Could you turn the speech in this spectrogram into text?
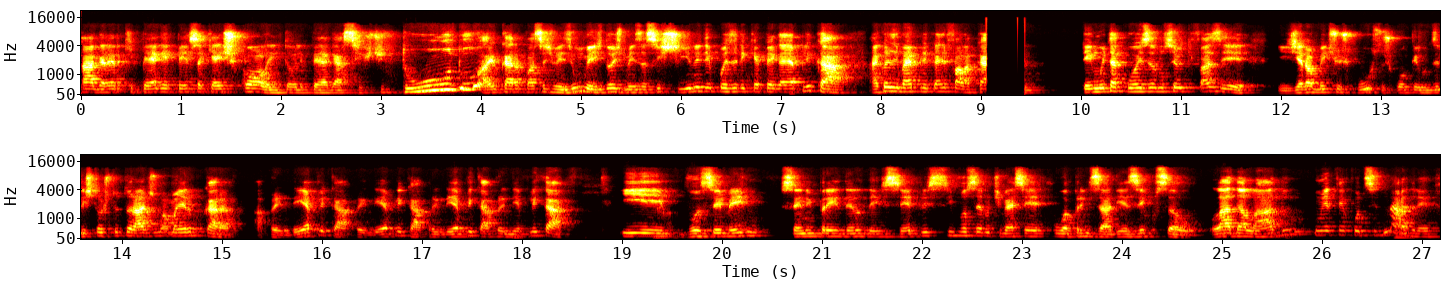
a galera que pega e pensa que é escola, então ele pega, assiste tudo, aí o cara passa às vezes um mês, dois meses assistindo e depois ele quer pegar e aplicar. Aí quando ele vai aplicar, ele fala, cara, tem muita coisa, eu não sei o que fazer. E geralmente os cursos, os conteúdos, eles estão estruturados de uma maneira para o cara aprender e aplicar, aprender e aplicar, aprender e aplicar, aprender e aplicar. E você mesmo, sendo empreendedor desde sempre, se você não tivesse o aprendizado e a execução lado a lado, não ia ter acontecido nada, né?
